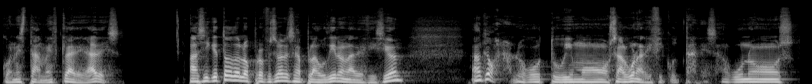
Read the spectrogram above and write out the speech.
con esta mezcla de edades. Así que todos los profesores aplaudieron la decisión, aunque bueno, luego tuvimos algunas dificultades. Algunos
